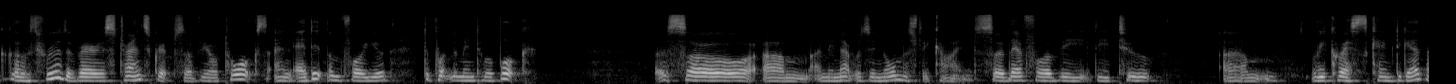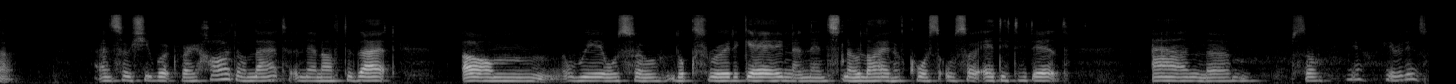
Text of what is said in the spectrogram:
go through the various transcripts of your talks and edit them for you to put them into a book. So, um, I mean, that was enormously kind. So, therefore, the, the two um, requests came together. And so she worked very hard on that. And then after that, um, we also looked through it again. And then Snow Lion, of course, also edited it. And um, so, yeah, here it is.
